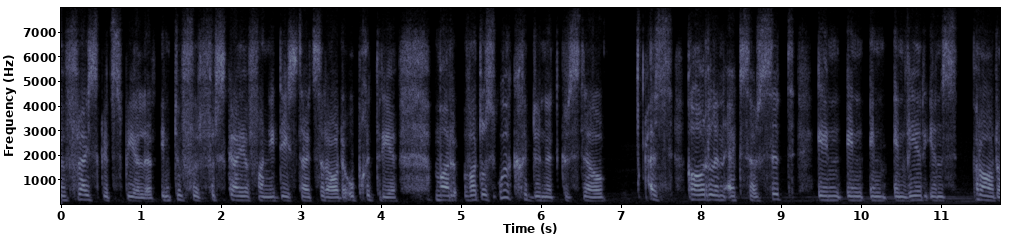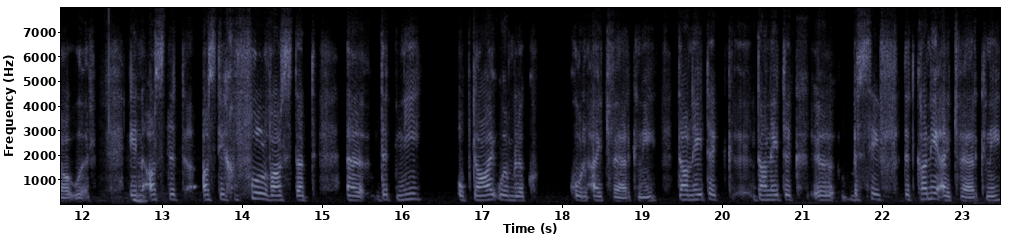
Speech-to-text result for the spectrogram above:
'n vryskutspeler en toe vir verskeie van die destydse rade opgetree. Maar wat ons ook gedoen het, Christel, is Karel en ek sou sit en en en en weer eens praat daaroor. En ja. as dit as die gevoel was dat uh dit nie op daai oomblik kon uitwerk nie, dan het ek dan het ek uh, besef dit kan nie uitwerk nie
